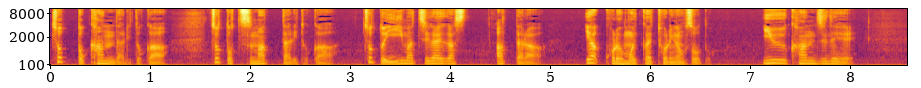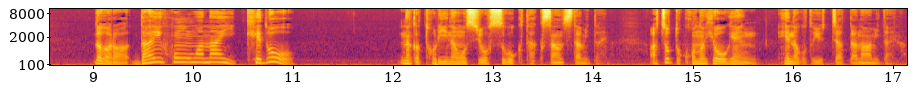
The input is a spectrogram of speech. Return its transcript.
ちょっと噛んだりとか、ちょっと詰まったりとか、ちょっと言い間違いがあったら、いや、これをもう一回撮り直そうという感じで、だから台本はないけど、なんか撮り直しをすごくたくさんしたみたいな。あ、ちょっとこの表現変なこと言っちゃったな、みたいな。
